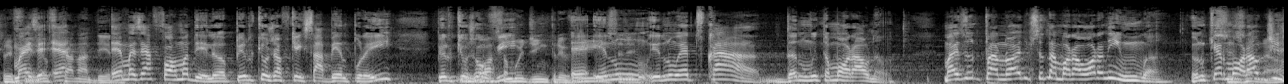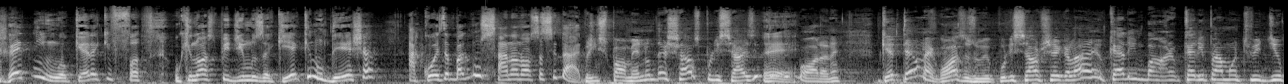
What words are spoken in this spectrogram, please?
Preferiu mas é, ficar é, na dele. é, mas é a forma dele. pelo que eu já fiquei sabendo por aí, pelo que não eu já ouvi. muito de entrevista. É, ele, não, ele não é de ficar dando muita moral, não. Mas para nós não precisa dar moral hora nenhuma. Eu não quero moral não. de jeito nenhum. Eu quero é que o que nós pedimos aqui é que não deixa a coisa bagunçar na nossa cidade. Principalmente não deixar os policiais ir é. embora, né? Porque tem um negócio, o policial chega lá, eu quero ir embora, eu quero ir pra Montevideo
